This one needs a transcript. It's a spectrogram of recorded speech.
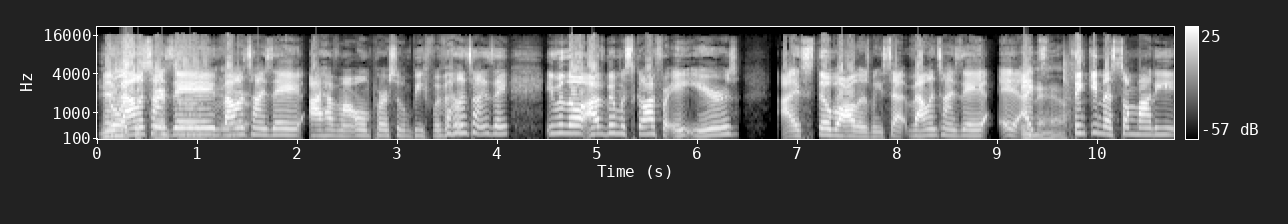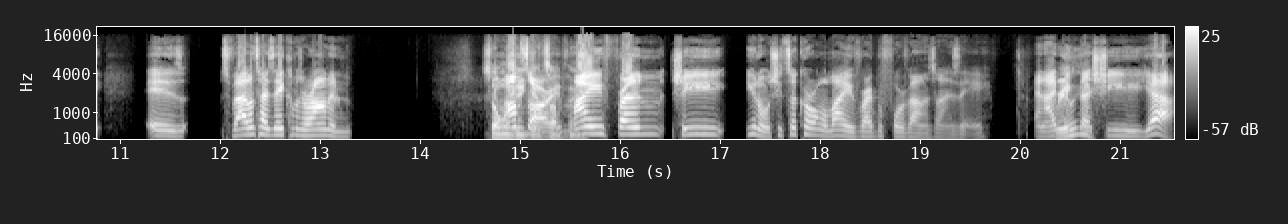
You and like Valentine's Day, yeah. Valentine's Day, I have my own personal beef with Valentine's Day. Even though I've been with Scott for eight years, I still bothers me. Valentine's Day, I, I and a half. thinking that somebody is Valentine's Day comes around and someone I'm sorry, my friend, she, you know, she took her own life right before Valentine's Day, and I Really? think that she, yeah,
